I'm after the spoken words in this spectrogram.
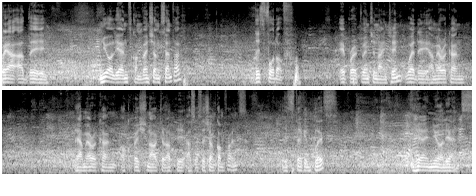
We are at the New Orleans Convention Center this 4th of April 2019 where the American the American Occupational Therapy Association conference is taking place here in New Orleans.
